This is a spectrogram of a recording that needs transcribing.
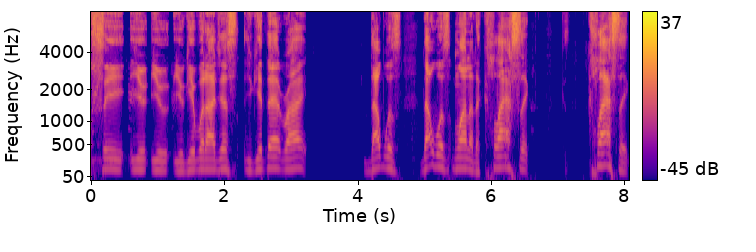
See, you you you get what I just you get that right? That was that was one of the classic classic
